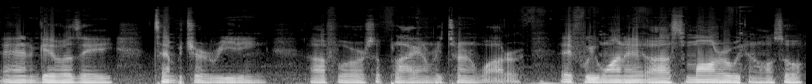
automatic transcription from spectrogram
and give us a temperature reading uh, for supply and return water. If we want it uh, smaller, we can also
